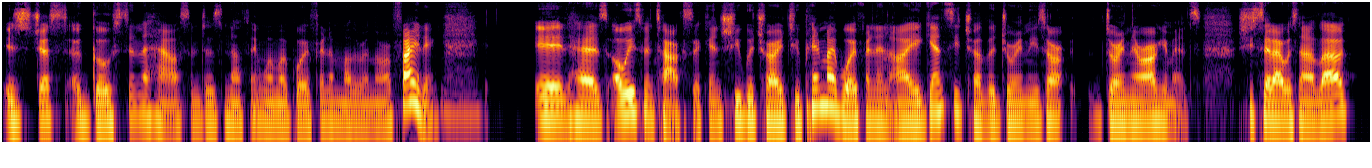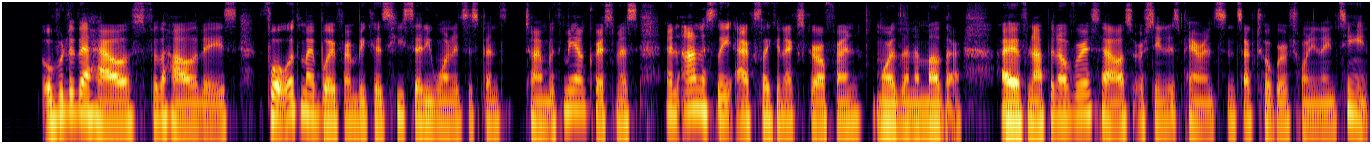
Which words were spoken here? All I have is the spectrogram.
is just a ghost in the house and does nothing when my boyfriend and mother in law are fighting. Mm. It has always been toxic, and she would try to pin my boyfriend and I against each other during these ar- during their arguments. She said I was not allowed over to the house for the holidays, fought with my boyfriend because he said he wanted to spend time with me on Christmas, and honestly acts like an ex girlfriend more than a mother. I have not been over his house or seen his parents since October of 2019.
